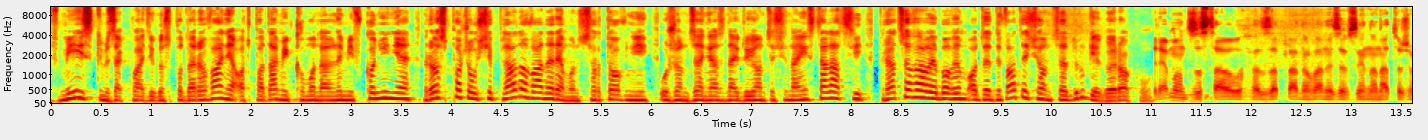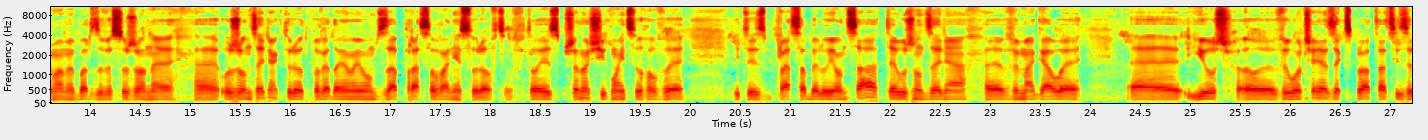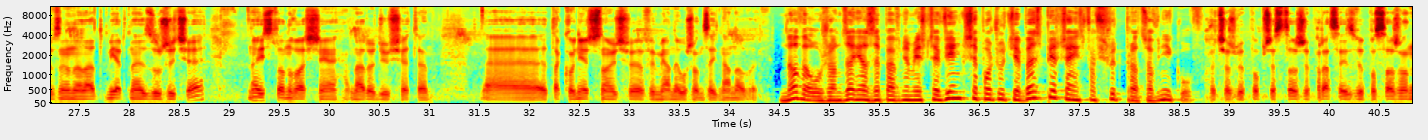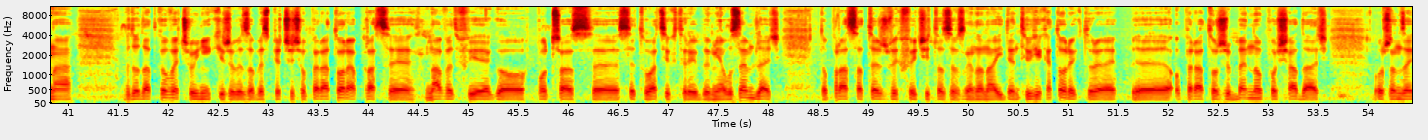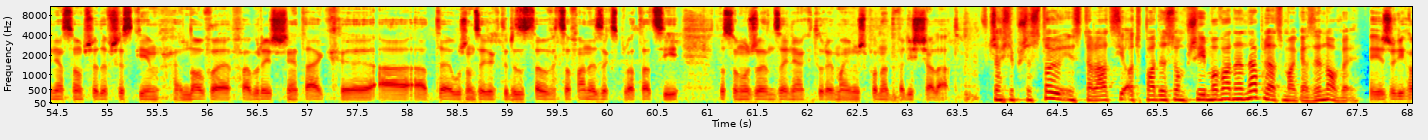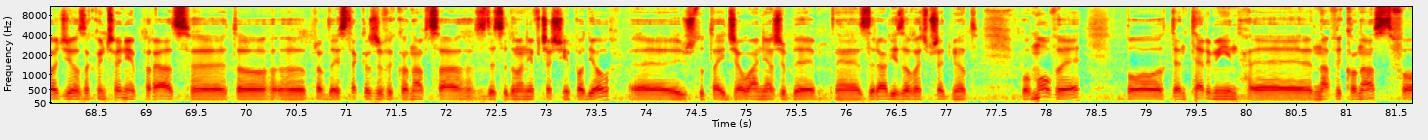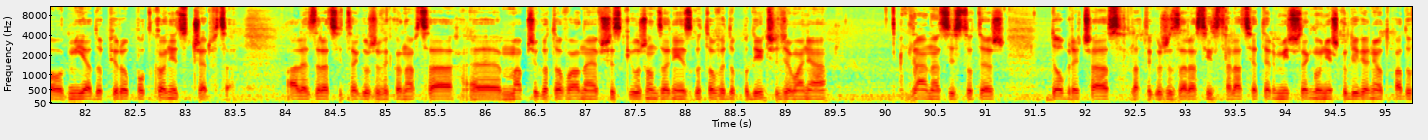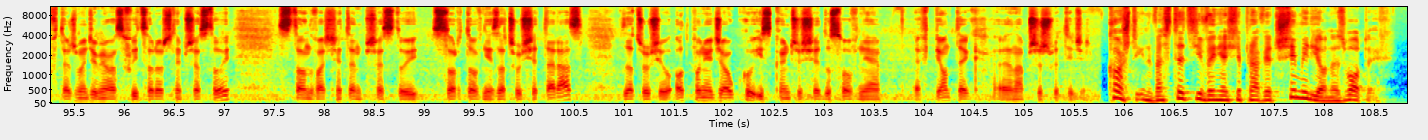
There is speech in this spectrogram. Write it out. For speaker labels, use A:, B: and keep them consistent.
A: W Miejskim Zakładzie Gospodarowania Odpadami Komunalnymi w Koninie rozpoczął się planowany remont sortowni. Urządzenia znajdujące się na instalacji pracowały bowiem od 2002 roku.
B: Remont został zaplanowany ze względu na to, że mamy bardzo wysłużone e, urządzenia, które odpowiadają za prasowanie surowców. To jest przenosik łańcuchowy i to jest prasa belująca. Te urządzenia e, wymagały już e, wyłączenia z eksploatacji ze względu na nadmierne zużycie. No i stąd właśnie narodził się ten, e, ta konieczność wymiany urządzeń na nowe.
A: Nowe urządzenia zapewnią jeszcze większe poczucie bezpieczeństwa wśród pracowników.
B: chociażby poprzez to, że prasa jest wyposażona w dodatkowe czujniki, żeby zabezpieczyć operatora pracy, nawet w jego podczas e, sytuacji, w której by miał zemdleć, to prasa też wychwyci to ze względu na identyfikatory, które e, operatorzy będą posiadać. Urządzenia są przede wszystkim nowe, fabrycznie, tak, e, a, a te urządzenia, które zostały wycofane z eksploatacji, to są urządzenia, które mają już ponad 20 lat.
A: W czasie przestoju instalacji odpady są przyjmowane na plac magazynowy.
B: Jeżeli chodzi o zakończenie prac, e, to e, prawda jest taka, że wykonawca zdecydowanie wcześniej podjął już tutaj działania, żeby zrealizować przedmiot umowy, bo ten termin na wykonawstwo mija dopiero pod koniec czerwca. Ale z racji tego, że wykonawca e, ma przygotowane wszystkie urządzenia, jest gotowy do podjęcia działania, dla nas jest to też dobry czas, dlatego że zaraz instalacja termicznego unieszkodliwiania odpadów też będzie miała swój coroczny przestój. Stąd właśnie ten przestój sortownie zaczął się teraz, zaczął się od poniedziałku i skończy się dosłownie w piątek e, na przyszły tydzień.
A: Koszt inwestycji wyniesie prawie 3 miliony złotych.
